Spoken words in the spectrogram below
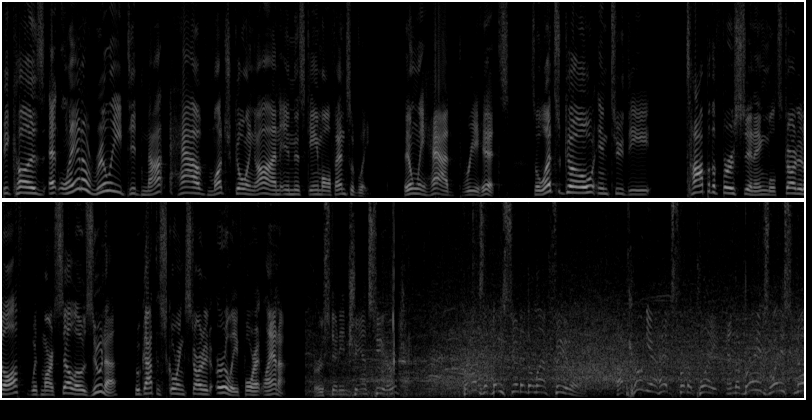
because Atlanta really did not have much going on in this game offensively. They only had three hits. So let's go into the top of the first inning. We'll start it off with Marcelo Ozuna, who got the scoring started early for Atlanta. First inning chance here. Grounds the base hit into left field. Acuna heads for the plate, and the Braves waste no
